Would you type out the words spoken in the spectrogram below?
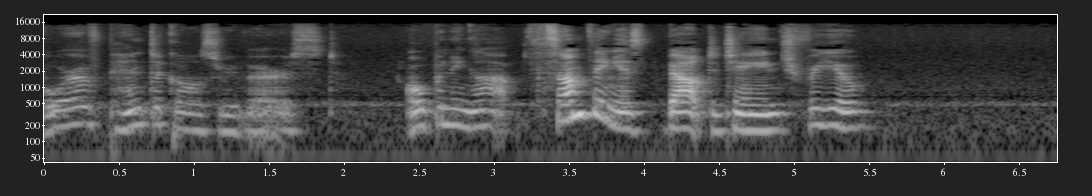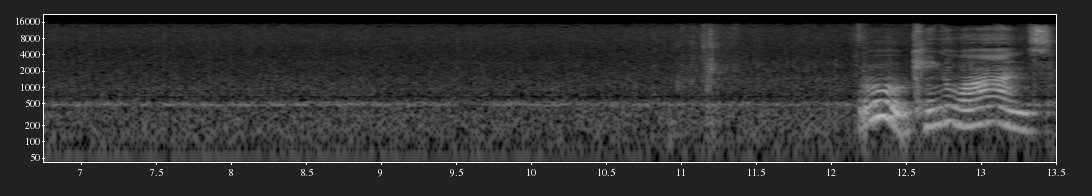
Four of Pentacles reversed. Opening up. Something is about to change for you. Ooh, King of Wands.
